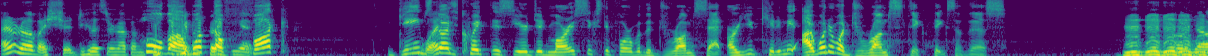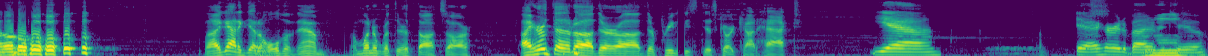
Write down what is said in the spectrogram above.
I don't know if I should do this or not. But I'm Hold on, what the it- fuck? Games What? Done Quick this year did Mario 64 with a drum set. Are you kidding me? I wonder what Drumstick thinks of this. Oh no. Well, I gotta get a hold of them. I'm wondering what their thoughts are. I heard that uh, their uh, their previous Discord got hacked. yeah. Yeah, I heard about it mm-hmm. too.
